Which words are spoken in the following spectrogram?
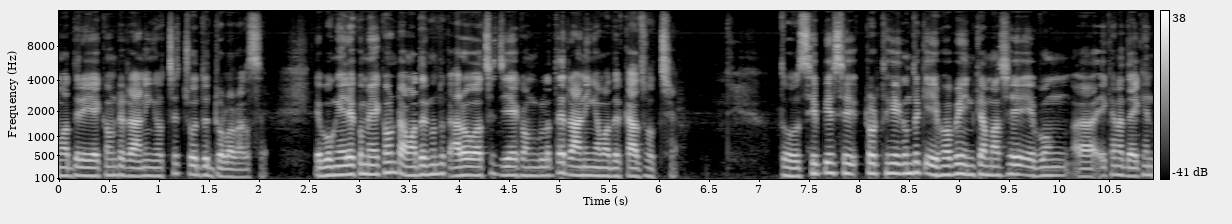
আমাদের এই অ্যাকাউন্টে রানিং হচ্ছে চোদ্দ ডলার আছে। এবং এরকম অ্যাকাউন্ট আমাদের কিন্তু আরও আছে, যে অ্যাকাউন্টগুলোতে রানিং আমাদের কাজ হচ্ছে। তো সিপিএস সেক্টর থেকে কিন্তু এইভাবে ইনকাম আসে এবং এখানে দেখেন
